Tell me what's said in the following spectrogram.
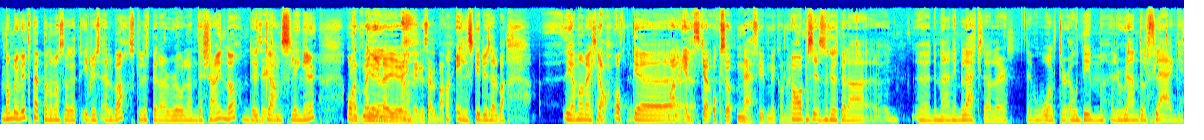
man blev lite peppad när man såg att Idris Elba skulle spela Roland the Shine då, The Precis. Gunslinger. Och, man, man eh, gillar ju Idris Elba. Man älskar Idris Elba. Det gör man verkligen. Ja. Och, eh, Man älskar också Matthew McConaughey. Ja, precis. Som skulle spela eh, The Man in Black eller eh, Walter O'Dim, eller Randall Flagg.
